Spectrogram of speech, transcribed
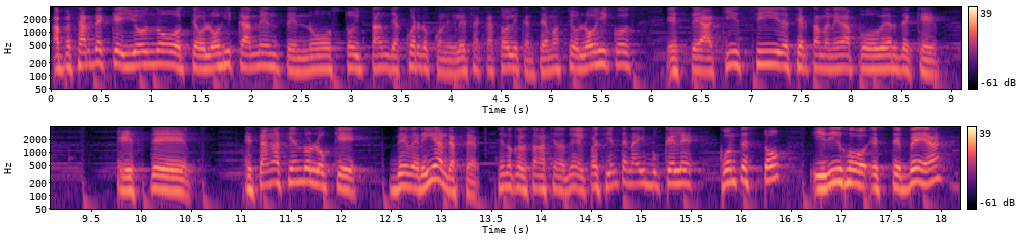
a pesar de que yo no teológicamente no estoy tan de acuerdo con la Iglesia Católica en temas teológicos, este, aquí sí de cierta manera puedo ver de que este, están haciendo lo que deberían de hacer, siendo que lo están haciendo bien. El presidente Nayib Bukele contestó y dijo, este, vea,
